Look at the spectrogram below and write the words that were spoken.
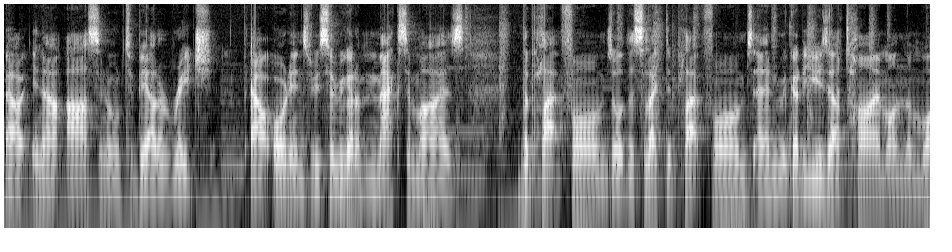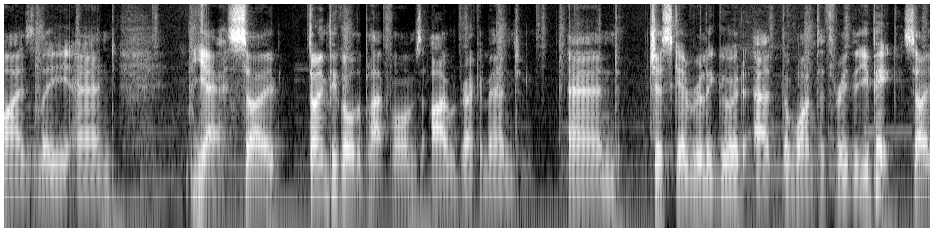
uh, in our arsenal to be able to reach our audience. So we've got to maximize the platforms or the selected platforms, and we've got to use our time on them wisely. And yeah, so don't pick all the platforms. I would recommend and just get really good at the one to three that you pick. So,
